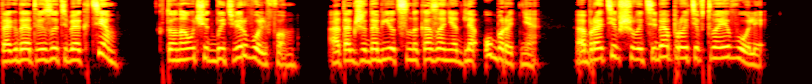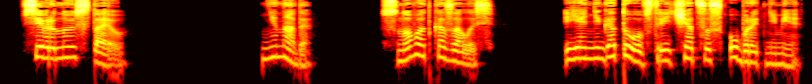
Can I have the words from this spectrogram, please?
Тогда отвезу тебя к тем, кто научит быть Вервольфом, а также добьется наказания для оборотня — обратившего тебя против твоей воли, в северную стаю. Не надо, Снова отказалась. Я не готова встречаться с оборотнями.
